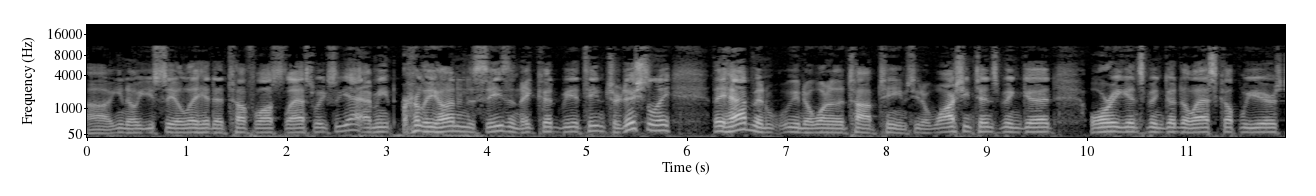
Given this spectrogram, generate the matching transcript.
Uh, you know, UCLA had that tough loss last week. So yeah, I mean, early on in the season, they could be a team. Traditionally, they have been, you know, one of the top teams. You know, Washington's been good. Oregon's been good the last couple years.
